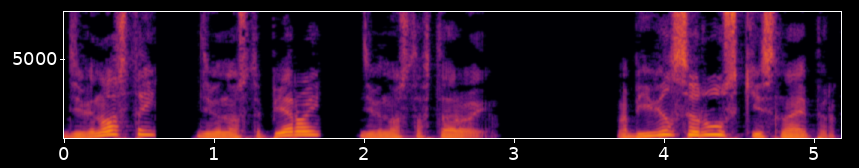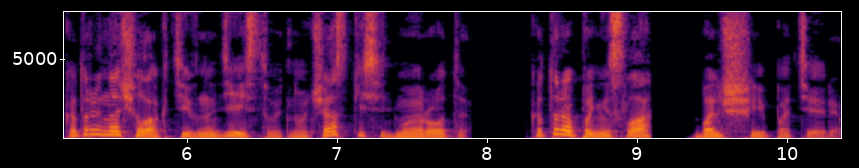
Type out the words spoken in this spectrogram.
90-й, 91-й, 92-й. Объявился русский снайпер, который начал активно действовать на участке 7-й роты, которая понесла большие потери.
